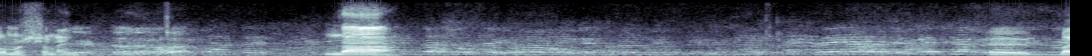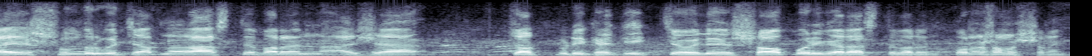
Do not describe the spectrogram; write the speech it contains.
সমস্যা নাই। না। ভাইয়ের সুন্দর করছে, আপনারা আসতে পারেন আয়সা চটপটি খাইতে ইচ্ছা হলে সপরিবার আসতে পারেন, কোনো সমস্যা নাই।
